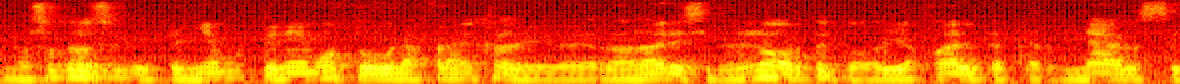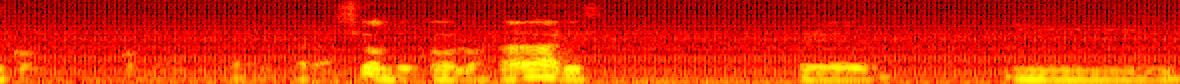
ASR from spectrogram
Eh, nosotros eh, teníamos, tenemos toda una franja de, radares en el norte, todavía falta terminarse con, la instalación de todos los radares. Y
